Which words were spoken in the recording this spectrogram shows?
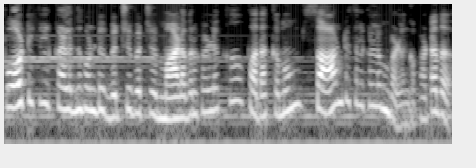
போட்டியில் கலந்து கொண்டு வெற்றி பெற்ற மாணவர்களுக்கு பதக்கமும் சான்றிதழ்களும் வழங்கப்பட்டது.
